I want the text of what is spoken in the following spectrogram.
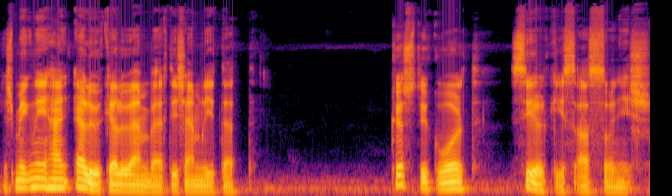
és még néhány előkelő embert is említett. Köztük volt Szilkisz asszony is.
